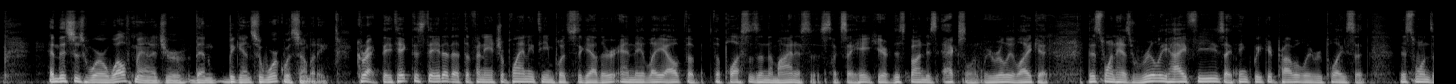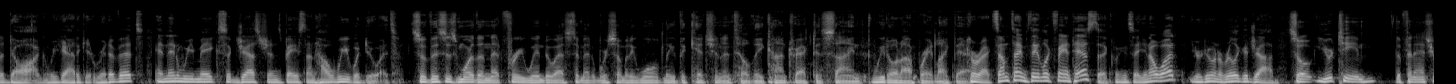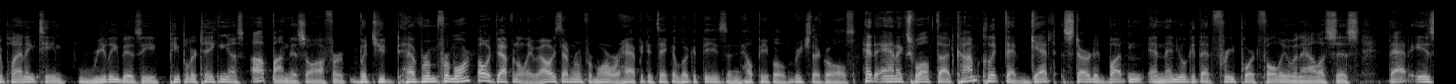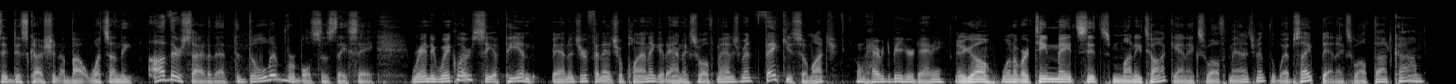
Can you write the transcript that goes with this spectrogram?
and this is where a wealth manager then begins to work with somebody. Correct. They take this data that the financial planning team puts together and they lay out the, the pluses and the minuses. Like say, hey, here, this fund is excellent. We really like it. This one has really high fees. I think we could probably replace it. This one's a dog. We got to get rid of it. And then we make suggestions based on how we would do it. So this is more than that free window estimate where somebody won't leave the kitchen until the contract is signed. We don't operate like that. Correct. Sometimes they look fantastic. We can say, you know what? You're doing a really good job. So your team the financial planning team, really busy. People are taking us up on this offer, but you have room for more? Oh, definitely. We always have room for more. We're happy to take a look at these and help people reach their goals. Head to annexwealth.com, click that Get Started button, and then you'll get that free portfolio analysis. That is a discussion about what's on the other side of that, the deliverables, as they say. Randy Winkler, CFP and Manager Financial Planning at Annex Wealth Management, thank you so much. I'm happy to be here, Danny. There you go. One of our teammates, it's Money Talk, Annex Wealth Management, the website, annexwealth.com.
